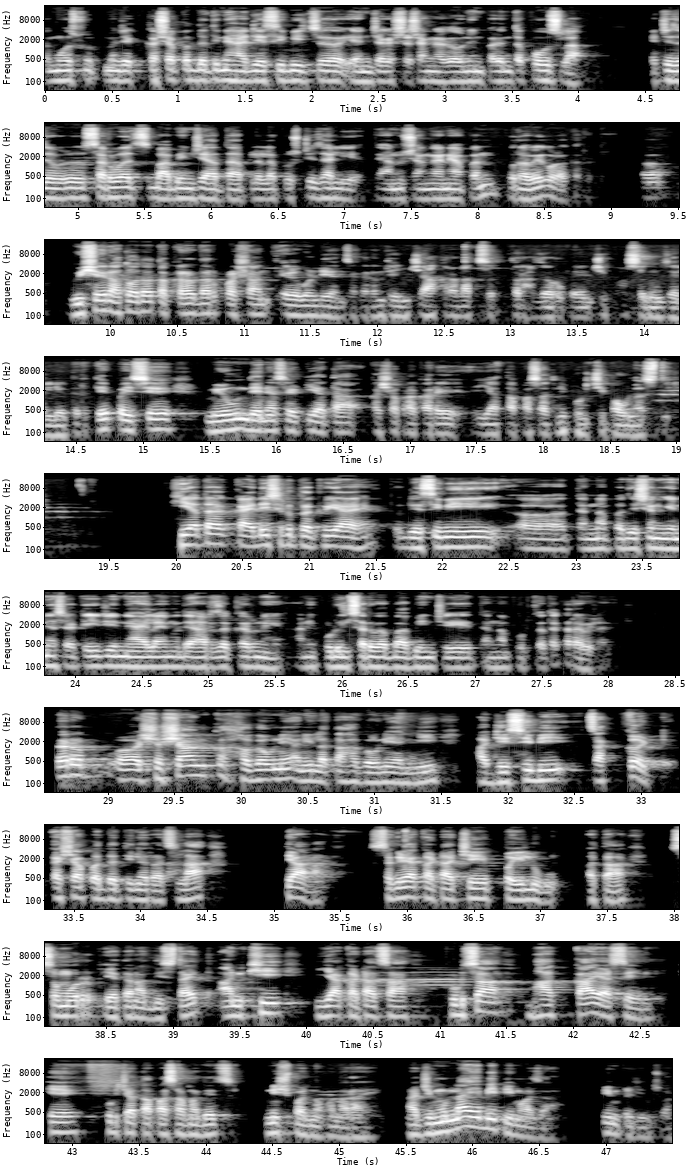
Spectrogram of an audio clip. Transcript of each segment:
तर मोस्ट म्हणजे कशा पद्धतीने हा जे सी बीचं यांच्या शशांक हगवणींपर्यंत पोहोचला याची जवळजवळ सर्वच बाबींची आता आपल्याला पुष्टी झाली आहे. त्या अनुषंगाने आपण पुरावे गोळा करत विषय राहतो आता तक्रारदार प्रशांत एळवंडे यांचा कारण त्यांची अकरा लाख सत्तर हजार रुपयांची फसवणूक झाली आहे. तर ते पैसे मिळवून देण्यासाठी आता कशा प्रकारे या तपासातली पुढची पावलं असतील? ही आता कायदेशीर प्रक्रिया आहे. तो जे सी बी त्यांना पोझिशन घेण्यासाठी जी न्यायालयामध्ये अर्ज करणे आणि पुढील सर्व बाबींची त्यांना पूर्तता करावी लागेल. तर शशांक हगवणे आणि लता हगवणे यांनी हा जे सी बीचा कट कशा पद्धतीनं रचला त्या सगळ्या कटाचे पैलू आता समोर येताना दिसत आहेत आणखी या कटाचा पुढचा भाग काय असेल हे पुढच्या तपासामध्येच निष्पन्न होणार आहे. नाजिमुल्ला एबीपी माझा पिंपरी चिंचवड.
